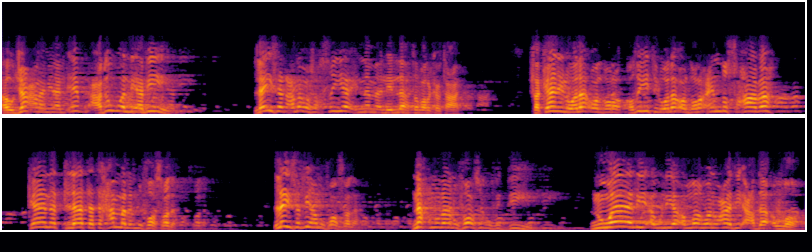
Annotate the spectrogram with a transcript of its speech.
أو جعل من الابن عدوا لأبيه. ليست عداوة شخصية إنما لله تبارك وتعالى. فكان الولاء والبراء قضية الولاء والبراء عند الصحابة كانت لا تتحمل المفاصلة. ليس فيها مفاصلة. نحن لا نفاصل في الدين. نوالي أولياء الله ونعادي أعداء الله.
